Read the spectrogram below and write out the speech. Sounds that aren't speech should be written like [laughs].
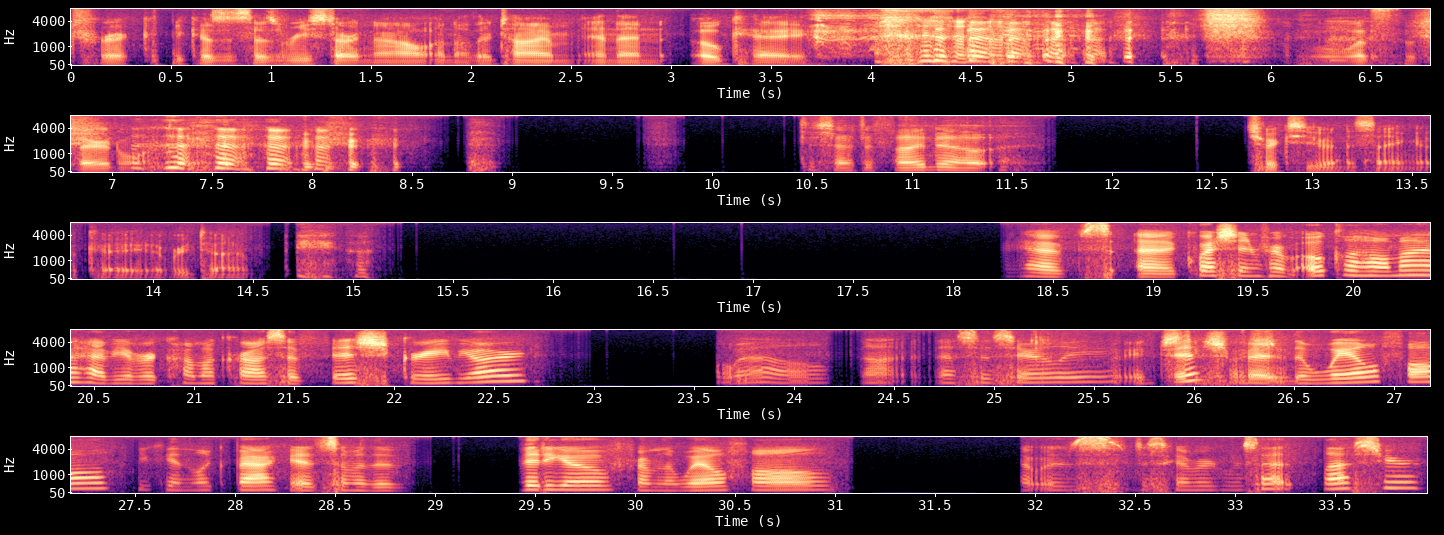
trick because it says restart now another time and then okay. [laughs] well, what's the third one? [laughs] Just have to find out. Tricks you into saying okay every time. [laughs] We have a question from Oklahoma. Have you ever come across a fish graveyard? Well, not necessarily fish, question. but the whale fall. You can look back at some of the video from the whale fall that was discovered. Was that last year?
